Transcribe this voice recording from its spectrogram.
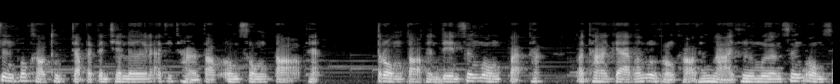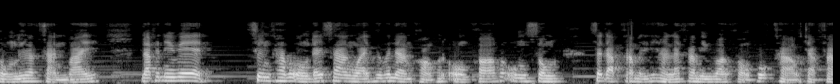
ซึ่งพวกเขาถูกจับไปเป็นเฉลย และอธิษฐานต่อองค์ทรงต่อแผ่ตรงต่อแผ่นดินซึ่งองค์ประทะประทานแก่พระบุตรของเขาทั้งหลายคือเมืองซึ่งองค์ทรงเลือกสรรไว้ และพระนิเวศ ซึ่งข้าพระองค์ได้สร้างไว้เพื่อพระนามของพระองค์ขอพระองค์ทรงสดับคำอธิษฐานและคำวิงวอนของพวกเขาจากฟ้า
